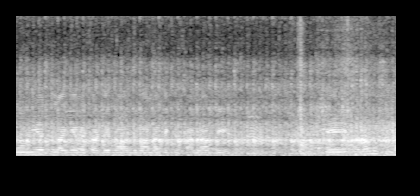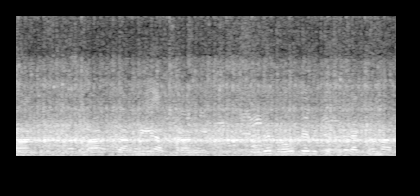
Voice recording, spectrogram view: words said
ਗੋਲੀਆਂ ਚਲਾਈਆਂ ਨੇ ਸਾਡੇ ਨੌਜਵਾਨਾਂ ਤੇ ਕਿਸਾਨਾਂ ਤੇ ਤੇ ਉਹਨਾਂ ਨੂੰ ਸਮਾਨ ਸਮਾਨ ਕਰਨੇ ਅਫਸਰਾਂ ਨੇ ਉਹਦੇ ਵਿਰੋਧ ਦੇ ਵਿੱਚ ਅਸੀਂ ਟਰੈਕਟਰ ਮਾਰਚ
